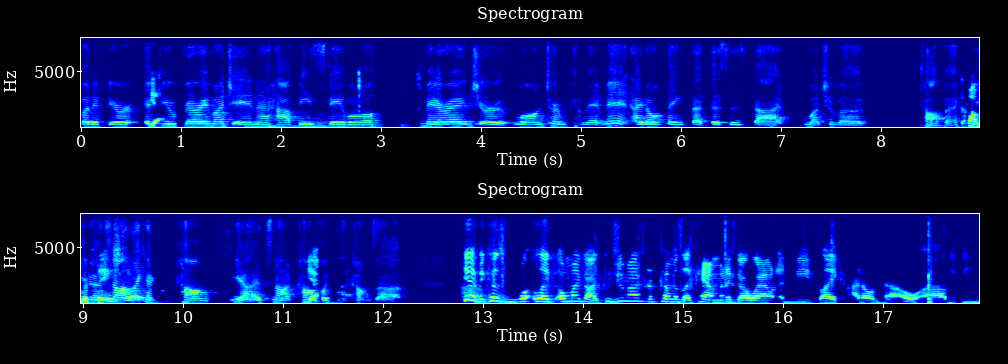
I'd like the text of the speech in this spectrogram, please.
But if you're if yeah. you're very much in a happy, stable marriage or long-term commitment, I don't think that this is that much of a topic. You know, it's not like a com yeah, it's not conflict yeah. that comes up. Yeah, um, because what, like, oh my God, could you imagine if Tom like, hey, I'm gonna go out and meet like, I don't know, um,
